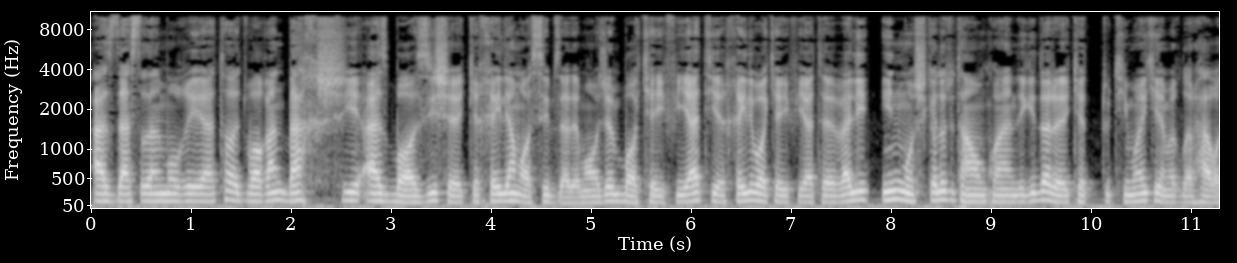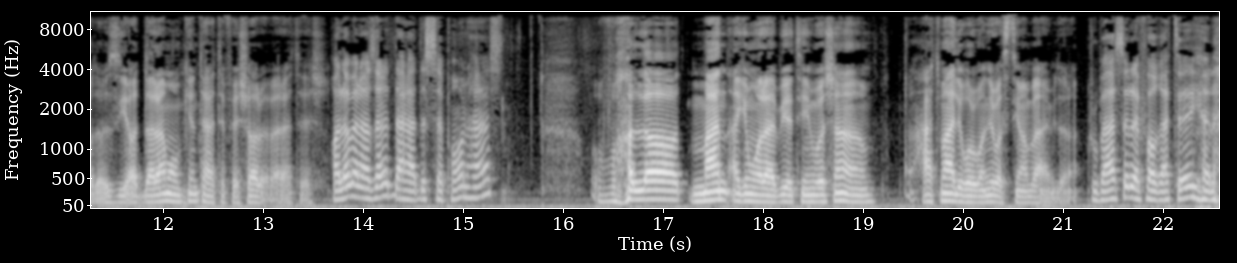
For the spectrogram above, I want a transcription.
از دست دادن موقعیت ها واقعا بخشی از بازیشه که خیلی هم آسیب زده. مهاجم با کیفیتیه خیلی با کیفیته ولی این مشکل رو تو تمام کنندگی داره که تو تیمایی که یه مقدار هوادار زیاد دارن ممکن تحت فشار ببرتش. حالا به نظرت در حد سپان هست؟ والا من اگه مربی تیم باشم حتما علی قربانی رو واسه تیمم برمیدارم. رو بحث رفاقته یا نه؟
